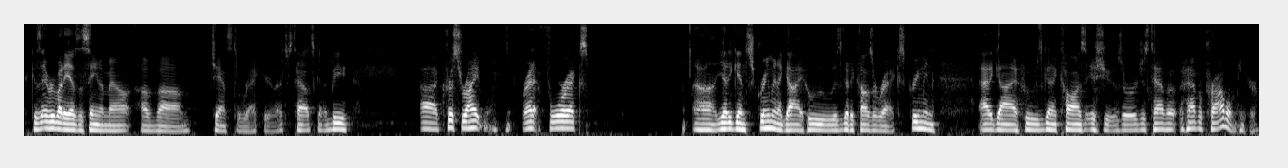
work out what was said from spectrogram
Because everybody has the same amount of um, chance to wreck here. That's just how it's going to be. Uh, Chris Wright, right at 4x. Uh, yet again, screaming a guy who is going to cause a wreck, screaming at a guy who's going to cause issues or just have a have a problem here.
